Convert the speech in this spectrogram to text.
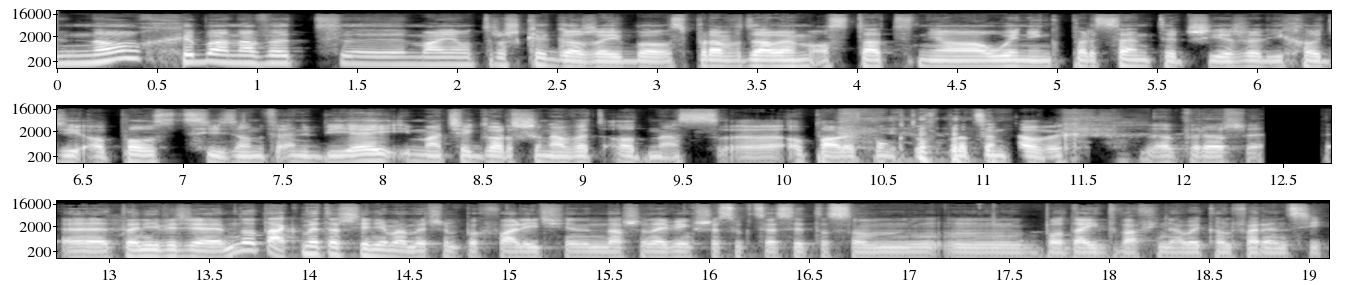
no, chyba nawet e, mają troszkę gorzej, bo sprawdzałem ostatnio winning percentage, jeżeli chodzi o postseason w NBA i macie gorszy nawet od nas e, o parę punktów procentowych. No proszę. To nie wiedziałem. No tak, my też się nie mamy czym pochwalić. Nasze największe sukcesy to są mm, bodaj dwa finały konferencji.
